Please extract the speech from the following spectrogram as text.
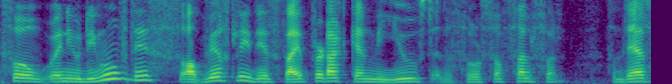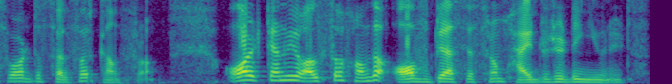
So, when you remove this obviously this byproduct can be used as a source of sulfur. So, that is what the sulfur comes from or it can be also from the off gases from hydrotreating units.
